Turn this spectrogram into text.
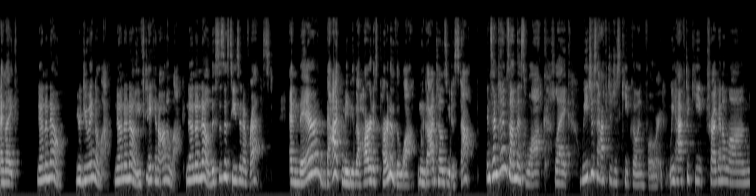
And like, no, no, no, you're doing a lot. No, no, no, you've taken on a lot. No, no, no, this is a season of rest. And there, that may be the hardest part of the walk when God tells you to stop. And sometimes on this walk, like we just have to just keep going forward. We have to keep trugging along,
